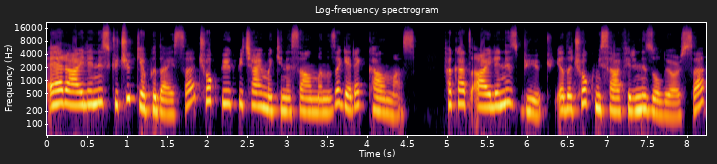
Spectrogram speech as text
Eğer aileniz küçük yapıdaysa çok büyük bir çay makinesi almanıza gerek kalmaz. Fakat aileniz büyük ya da çok misafiriniz oluyorsa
